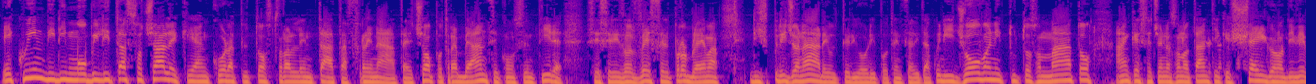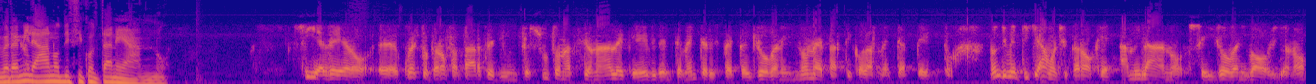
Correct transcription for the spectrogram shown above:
e quindi di mobilità sociale che è ancora piuttosto rallentata, frenata e ciò potrebbe anzi anzi consentire, se si risolvesse il problema, di sprigionare ulteriori potenzialità. Quindi i giovani, tutto sommato, anche se ce ne sono tanti che scelgono di vivere a Milano, difficoltà ne hanno. Sì, è vero, eh, questo però fa parte di un tessuto nazionale che evidentemente rispetto ai giovani non è particolarmente attento. Non dimentichiamoci però che a Milano, se i giovani vogliono,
